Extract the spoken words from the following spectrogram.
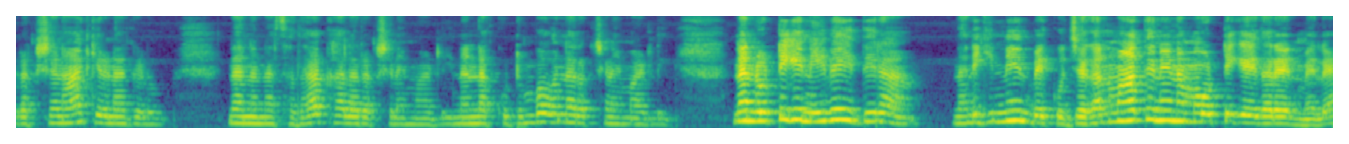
ರಕ್ಷಣಾ ಕಿರಣಗಳು ನನ್ನನ್ನು ಸದಾಕಾಲ ರಕ್ಷಣೆ ಮಾಡಲಿ, ನನ್ನ ಕುಟುಂಬವನ್ನು ರಕ್ಷಣೆ ಮಾಡಲಿ. ನನ್ನೊಟ್ಟಿಗೆ ನೀವೇ ಇದ್ದೀರಾ? ನನಗಿನ್ನೇನು ಬೇಕು? ಜಗನ್ಮಾತೆನೇ ನಮ್ಮ ಒಟ್ಟಿಗೆ ಇದ್ದಾರೆ ಅಂದಮೇಲೆ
